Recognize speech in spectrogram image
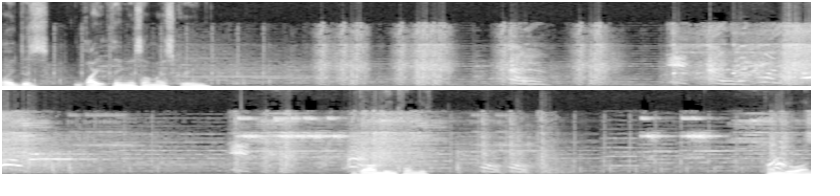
Like this white thing is on my screen. Cornered. Time to run.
